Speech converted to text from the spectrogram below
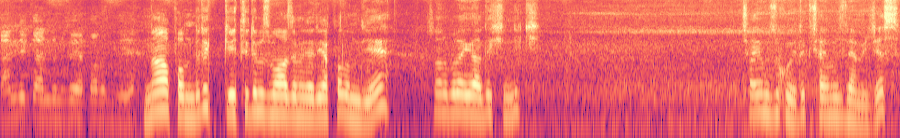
Kendi kendimize yapalım diye. Ne yapalım dedik getirdiğimiz malzemeleri yapalım diye. Sonra buraya geldik şimdilik. Çayımızı koyduk. Çayımızı demleyeceğiz.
